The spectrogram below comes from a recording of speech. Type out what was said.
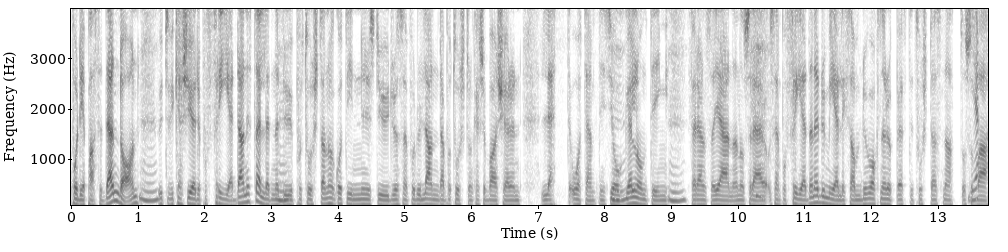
på det passet den dagen Mm. utan vi kanske gör det på fredagen istället när Mm. du på torsdagen har gått in i studion sen får du landa på torsdagen och kanske bara köra en lätt återhämtningsjogg Mm. eller någonting Mm. för att rensa hjärnan och sådär och sen på fredagen är du mer liksom du vaknar upp efter torsdagens natt och så Ja. bara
